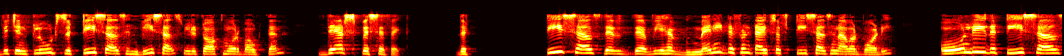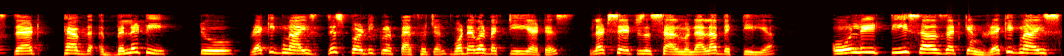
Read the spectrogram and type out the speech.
which includes the T cells and B cells, we'll talk more about them, they are specific. The T cells, there, there, we have many different types of T cells in our body. Only the T cells that have the ability to recognize this particular pathogen, whatever bacteria it is, let's say it is a salmonella bacteria, only T cells that can recognize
